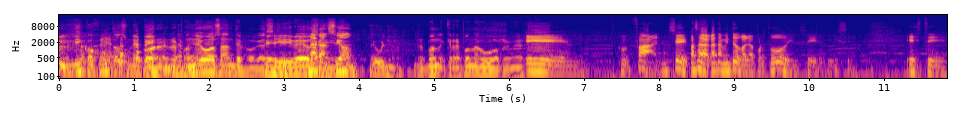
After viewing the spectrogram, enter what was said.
un disco juntos, un EP. Respondé vos antes porque Sí, así sí. veo. Una si- canción, de último. Responde, que responda Hugo primero. Eh, con- fa, no sé, pasa que acá también tengo que hablar por todo y no sé, las dice. Este,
